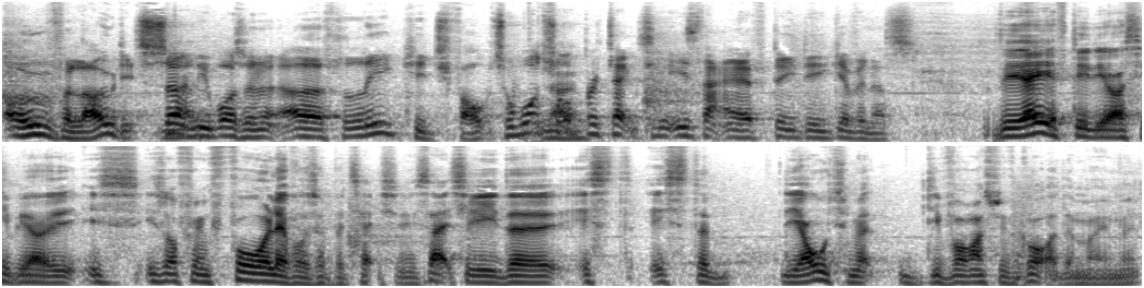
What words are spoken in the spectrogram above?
overload. It certainly wasn't an earth leakage fault. So what sort of protection is that AFDD giving us? The AFDD RCBO is, is offering four levels of protection. It's actually the, it's, it's the, the ultimate device we've got at the moment.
